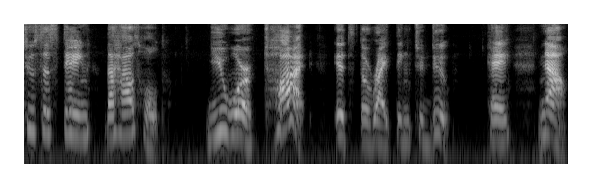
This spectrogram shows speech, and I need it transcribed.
to sustain the household. You were taught it's the right thing to do. Okay. Now,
